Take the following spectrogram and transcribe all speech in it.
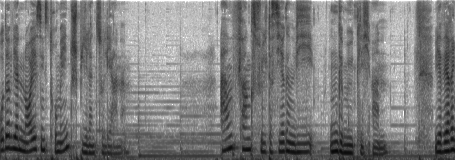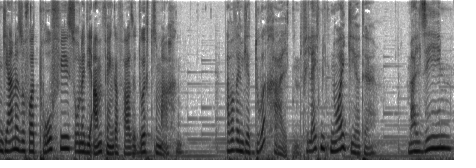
oder wie ein neues Instrument spielen zu lernen. Anfangs fühlt das irgendwie ungemütlich an. Wir wären gerne sofort Profis, ohne die Anfängerphase durchzumachen. Aber wenn wir durchhalten, vielleicht mit Neugierde, mal sehen,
